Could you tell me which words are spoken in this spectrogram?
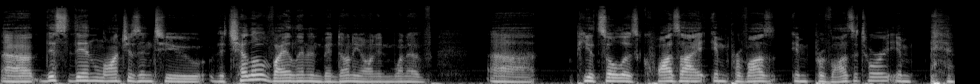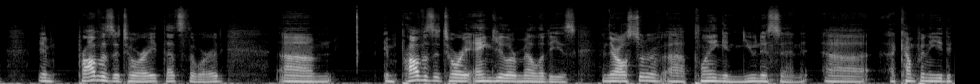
Uh, this then launches into the cello, violin, and bandoneon in one of uh, Piazzolla's quasi improvisatory improvisatory that's the word um, improvisatory angular melodies. And they're all sort of uh, playing in unison uh, accompanied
